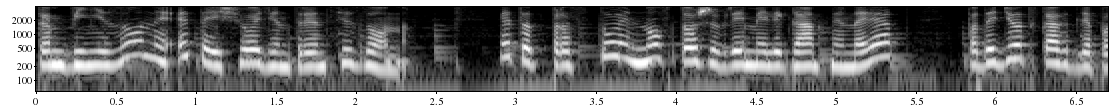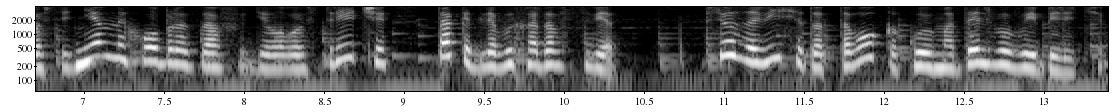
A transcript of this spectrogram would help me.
Комбинезоны – это еще один тренд сезона. Этот простой, но в то же время элегантный наряд подойдет как для повседневных образов, деловой встречи, так и для выхода в свет. Все зависит от того, какую модель вы выберете.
